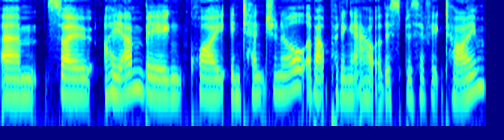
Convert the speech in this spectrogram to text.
Um, so I am being quite intentional about putting it out at this specific time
